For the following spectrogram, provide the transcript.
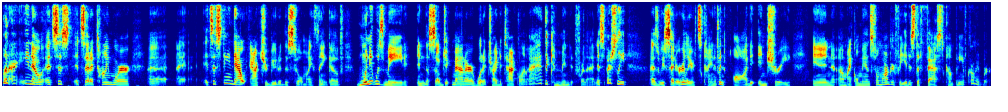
but I, you know, it's just it's at a time where uh, I- it's a standout attribute of this film. I think of when it was made and the subject matter, what it tried to tackle, and I had to commend it for that. And especially as we said earlier, it's kind of an odd entry in uh, Michael Mann's filmography. It is the Fast Company of Cronenberg.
